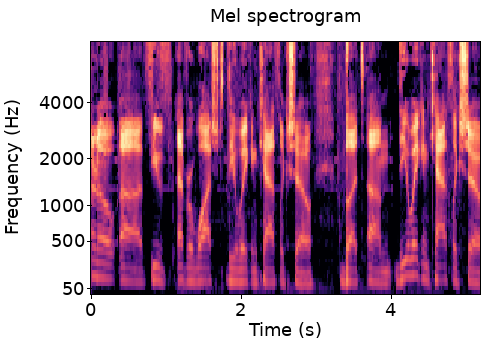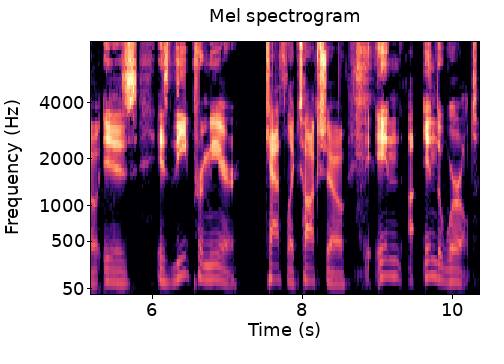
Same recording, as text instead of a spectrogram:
Don't know uh, if you've ever watched the Awaken Catholic show, but um, the Awaken Catholic show is is the premier Catholic talk show in uh, in the world.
